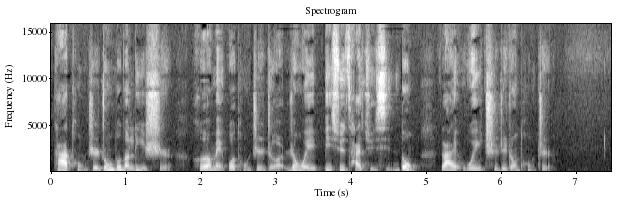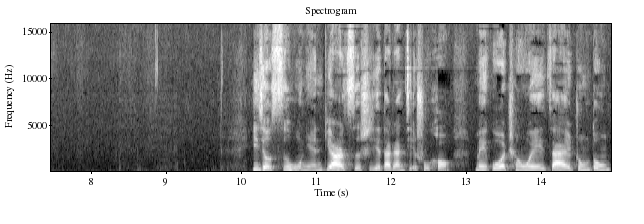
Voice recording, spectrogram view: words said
它统治中东的历史和美国统治者认为必须采取行动来维持这种统治。”一九四五年，第二次世界大战结束后，美国成为在中东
